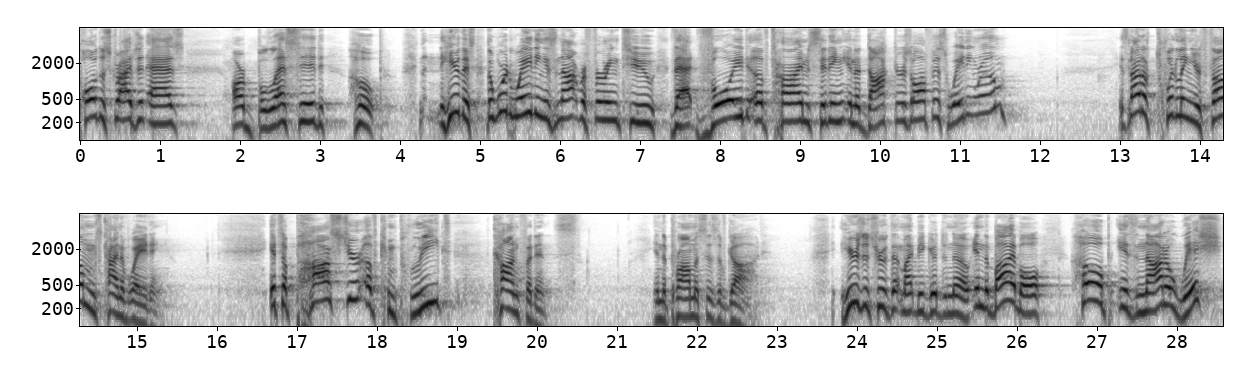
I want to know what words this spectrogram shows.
Paul describes it as our blessed hope. Hear this the word waiting is not referring to that void of time sitting in a doctor's office waiting room. It's not a twiddling your thumbs kind of waiting. It's a posture of complete confidence in the promises of God. Here's a truth that might be good to know. In the Bible, hope is not a wish,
